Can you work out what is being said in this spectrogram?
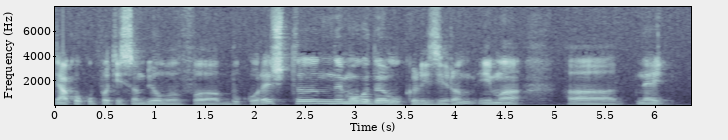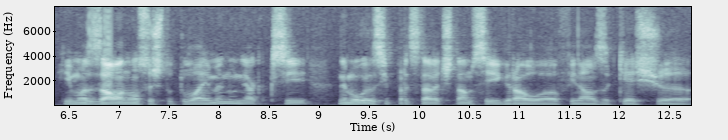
няколко пъти съм бил в Букурещ, не мога да я локализирам. Има, а, не, има зала носеща това име, но някакси не мога да си представя, че там се е играл а, финал за кеш а,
